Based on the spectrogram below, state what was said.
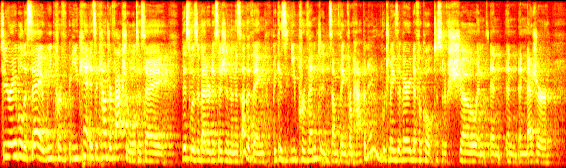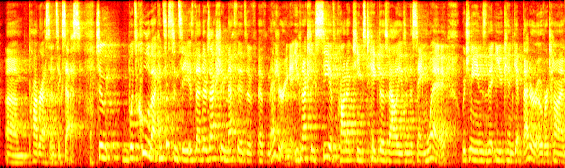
So you're able to say, we you can't, it's a counterfactual to say this was a better decision than this other thing because you prevented something from happening, which makes it very difficult to sort of show and, and, and, and measure um, progress and success. So what's cool about consistency is that there's actually methods of, of, measuring it. You can actually see if product teams take those values in the same way, which means that you can get better over time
